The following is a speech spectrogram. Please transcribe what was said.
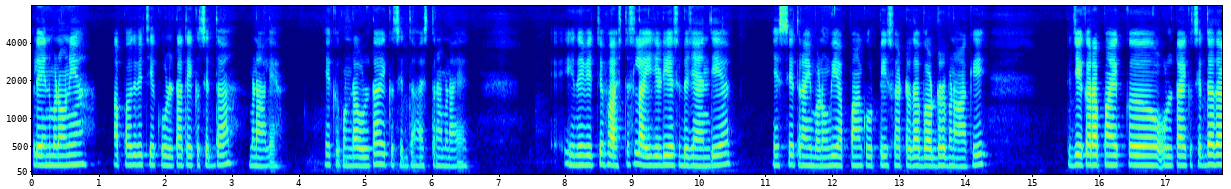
ਪਲੇਨ ਬਣਾਉਣੇ ਆ, ਆਪਾਂ ਉਹਦੇ ਵਿੱਚ ਇੱਕ ਉਲਟਾ ਤੇ ਇੱਕ ਸਿੱਧਾ ਬਣਾ ਲਿਆ। ਇੱਕ ਕੁੰਡਾ ਉਲਟਾ, ਇੱਕ ਸਿੱਧਾ ਇਸ ਤਰ੍ਹਾਂ ਬਣਾਇਆ। ਇਹਦੇ ਵਿੱਚ ਫਸਟ ਸਿਲਾਈ ਜਿਹੜੀ ਇਸ ਡਿਜ਼ਾਈਨ ਦੀ ਹੈ ਇਸੇ ਤਰ੍ਹਾਂ ਹੀ ਬਣੂਗੀ। ਆਪਾਂ ਕੋਟੀ, ਸਵੈਟਰ ਦਾ ਬਾਰਡਰ ਬਣਾ ਕੇ ਅਤੇ ਜੇਕਰ ਆਪਾਂ ਇੱਕ ਉਲਟਾ ਇੱਕ ਸਿੱਧਾ ਦਾ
